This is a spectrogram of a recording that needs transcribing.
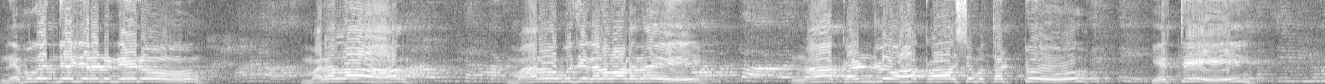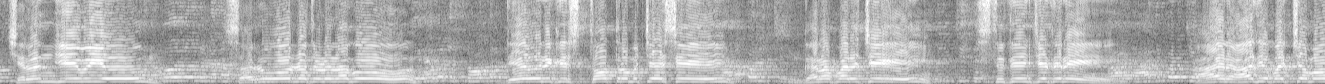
నెబుగద్నేజరను నేను మరలా మానవ బుద్ధి గలవాడనై నా కండ్లు ఆకాశము తట్టు ఎత్తి చిరంజీవియు చిరంజీవియు దేవునికి స్తోత్రము చేసి గణపరిచి ఘనపరిచి స్థుతించి తిని ఆయన ఆధిపత్యము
